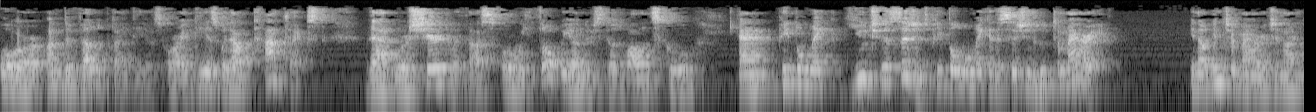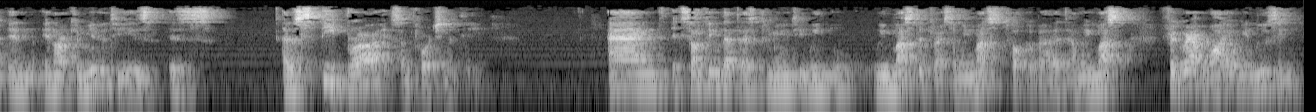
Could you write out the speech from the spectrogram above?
or undeveloped ideas or ideas without context that were shared with us or we thought we understood while in school. And people make huge decisions. People will make a decision who to marry. You know, intermarriage in our, in, in our community is, is a steep rise, unfortunately. And it's something that as a community we, we must address and we must talk about it and we must figure out why are we losing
